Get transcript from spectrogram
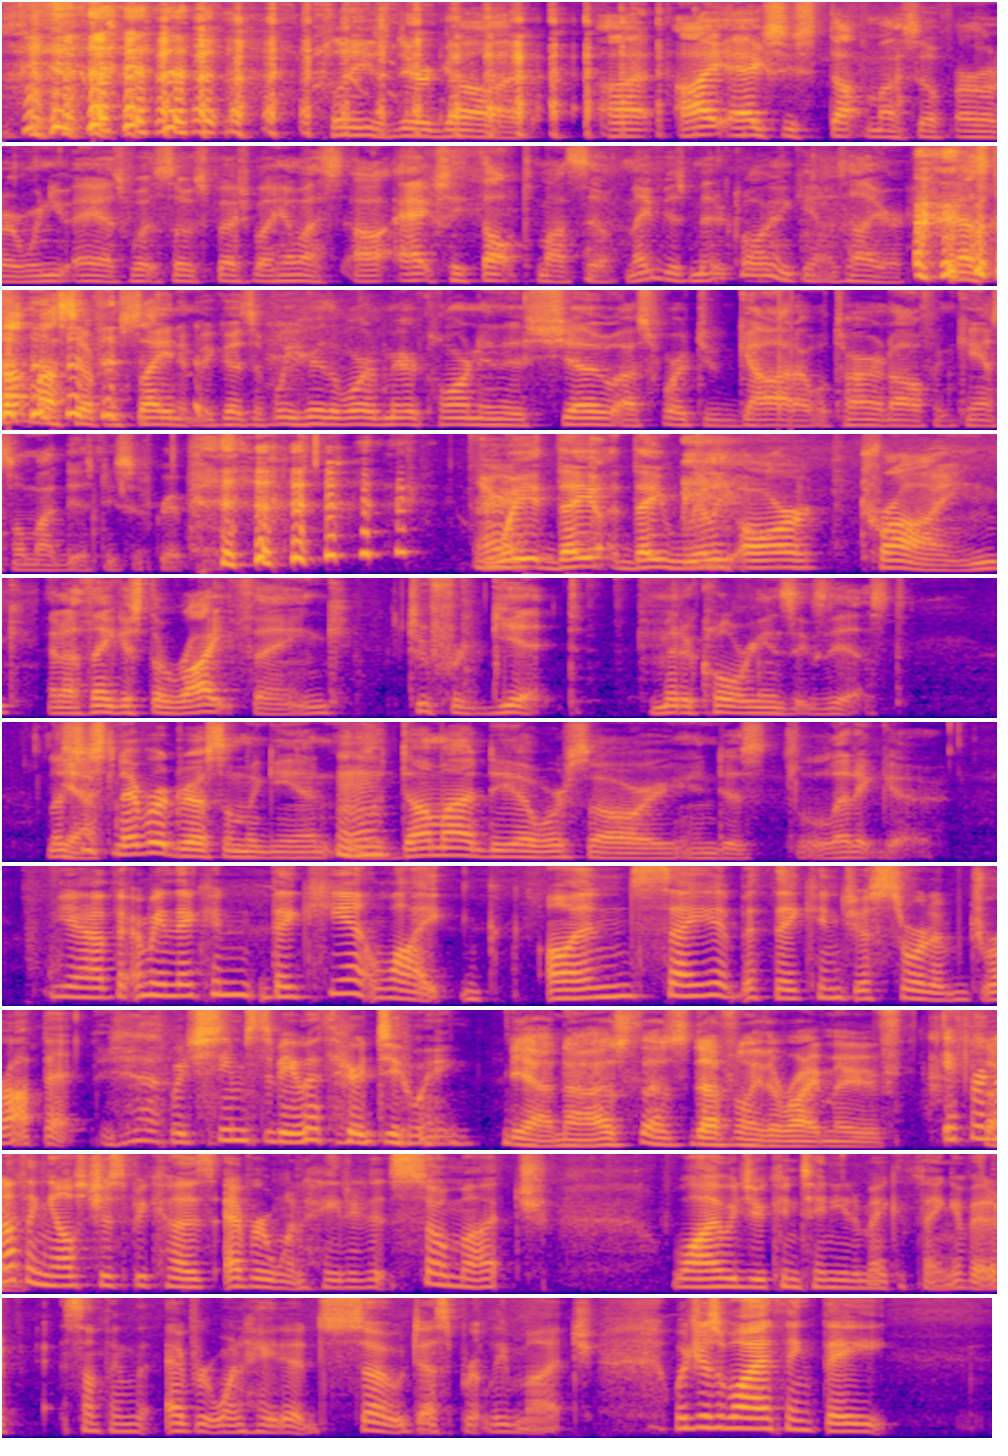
Please, dear God. I, I actually stopped myself earlier when you asked what's so special about him. I actually thought to myself, maybe his midichlorian count is higher. And I stopped myself from saying it because if we hear the word midichlorian in this show, I swear to God, I will turn it off and cancel my Disney subscription. we they they really are trying, and I think it's the right thing to forget midichlorians exist. Let's Yeah. just never address them again. It was a mm-hmm. dumb idea. We're sorry, and just let it go. Yeah, I mean they can they can't like unsay it, but they can just sort of drop it. Yeah. Which seems to be what they're doing. Yeah, no, that's that's definitely the right move. If for So- nothing else, just because everyone hated it so much, why would you continue to make a thing of it if something that everyone hated so desperately much? Which is why I think they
